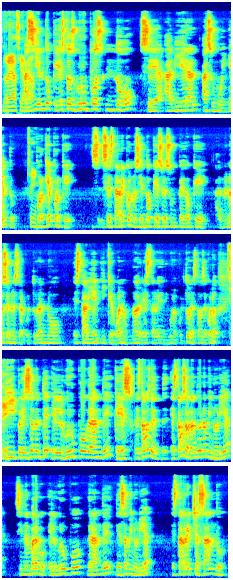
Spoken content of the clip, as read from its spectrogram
reacia, ¿no? haciendo que estos grupos no se adhieran a su movimiento. Sí. ¿Por qué? Porque se está reconociendo que eso es un pedo que, al menos en nuestra cultura, no está bien y que, bueno, no debería estar bien en ninguna cultura, ¿estamos de acuerdo? Sí. Y precisamente el grupo grande, que es, estamos, de- estamos hablando de una minoría, sin embargo, el grupo grande de esa minoría está rechazando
